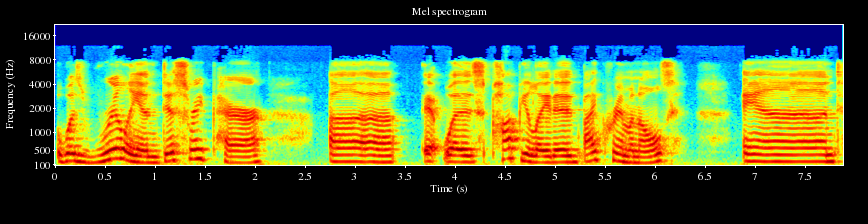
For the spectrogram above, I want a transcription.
was really in disrepair. Uh, it was populated by criminals and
